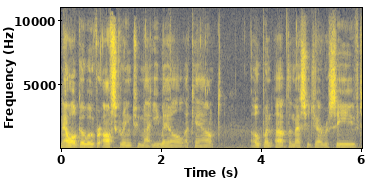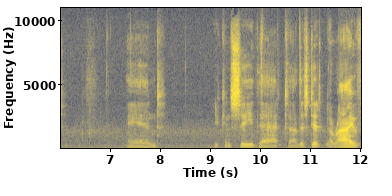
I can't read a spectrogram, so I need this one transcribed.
Now I'll go over off screen to my email account open up the message I received and you can see that uh, this did arrive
